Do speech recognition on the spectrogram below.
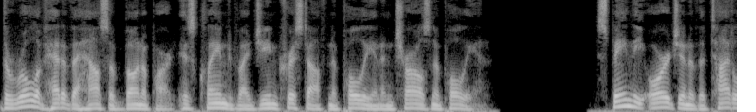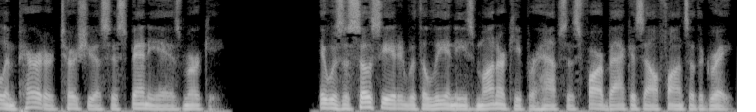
The role of head of the House of Bonaparte is claimed by Jean Christophe Napoleon and Charles Napoleon. Spain The origin of the title Imperator Totius Hispaniae is murky. It was associated with the Leonese monarchy perhaps as far back as Alfonso the Great.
